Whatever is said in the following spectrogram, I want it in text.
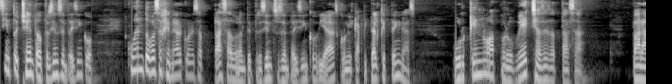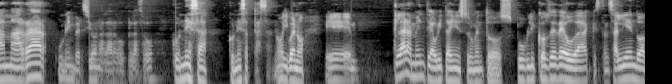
180 o 365. ¿Cuánto vas a generar con esa tasa durante 365 días con el capital que tengas? ¿Por qué no aprovechas esa tasa para amarrar una inversión a largo plazo con esa, con esa tasa? ¿no? Y bueno, eh, claramente ahorita hay instrumentos públicos de deuda que están saliendo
